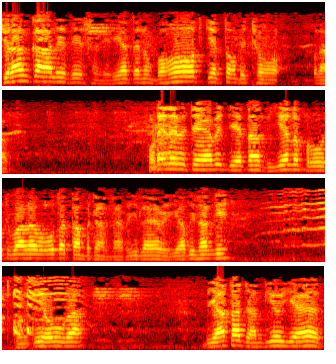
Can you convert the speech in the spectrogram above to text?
ਚਿਰੰਕਾਲੇ ਦੇ ਸੰਗਰੀਆ ਤੈਨੂੰ ਬਹੁਤ ਚਿਰ ਪਿੱਛੋਂ ਪ੍ਰਾਪਤ ਹੁਣ ਇਹਦੇ ਵਿੱਚ ਇਹ ਆ ਵੀ ਜੇ ਤਾਂ ਰੀਅਲ ਅਪਰੋਚ ਵਾਲਾ, ਉਹ ਤਾਂ ਕੰਬ ਜਾਂਦਾ ਵੀ ਲੈ ਵੀ ਆ ਵੀ ਲੰਘੀ ਹੁਣ ਕੀ ਹੋਊਗਾ? ਵੀ ਆ ਤਾਂ ਜਾਂਦੀ ਹੋਈ ਹੈ,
